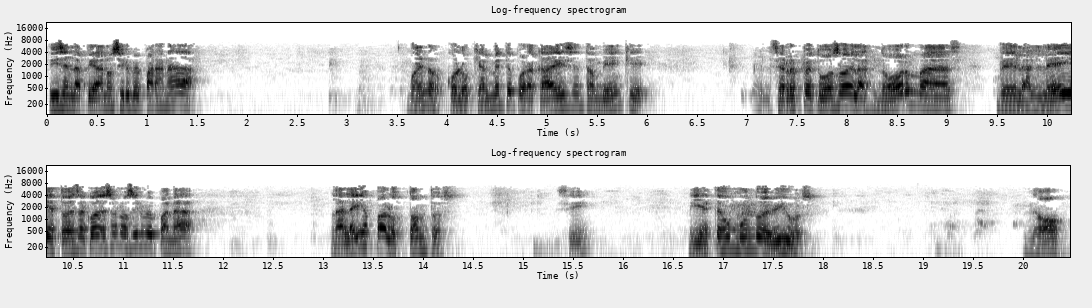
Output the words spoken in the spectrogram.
Dicen, la piedad no sirve para nada. Bueno, coloquialmente por acá dicen también que el ser respetuoso de las normas, de las leyes, toda esa cosa, eso no sirve para nada. La ley es para los tontos. ¿Sí? Y este es un mundo de vivos. No,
